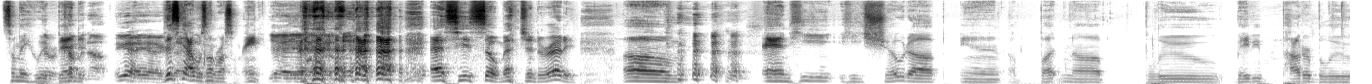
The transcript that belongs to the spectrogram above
somebody who had were been coming up. yeah, yeah. this guy was on WrestleMania. Yeah, yeah. yeah. as he's so mentioned already. Um, and he he showed up in a button up blue baby powder blue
